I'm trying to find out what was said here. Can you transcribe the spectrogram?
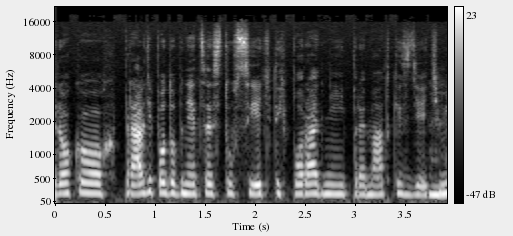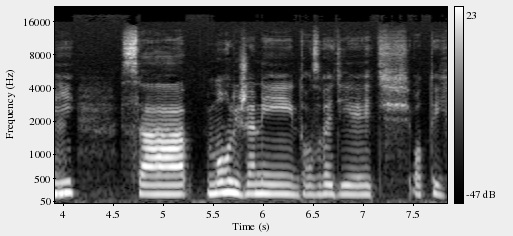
rokoch pravdepodobne cez tú sieť tých poradní pre matky s deťmi mm-hmm. sa mohli ženy dozvedieť o tých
